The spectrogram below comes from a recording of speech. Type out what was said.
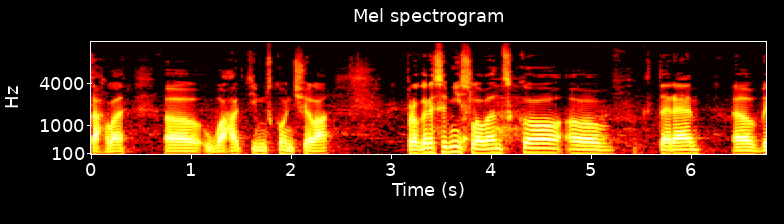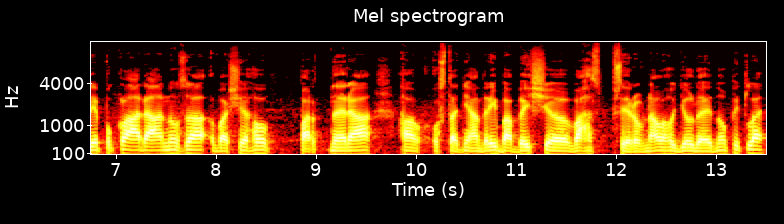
tahle uh, úvaha tím skončila. Progresivní Slovensko, uh, které je pokládáno za vašeho partnera a ostatně Andrej Babiš vás přirovnal, hodil do jednoho pytle,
